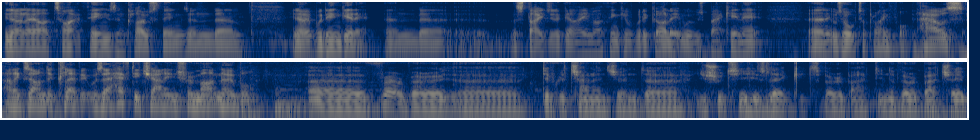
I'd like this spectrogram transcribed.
you know they are tight things and close things, and um, you know we didn't get it. And uh, the stage of the game, I think if we would have got it, we was back in it, and it was all to play for. How's Alexander Hleb? It was a hefty challenge from Mark Noble. Uh, very, very uh, difficult challenge, and uh, you should see his leg. It's very bad, in a very bad shape.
